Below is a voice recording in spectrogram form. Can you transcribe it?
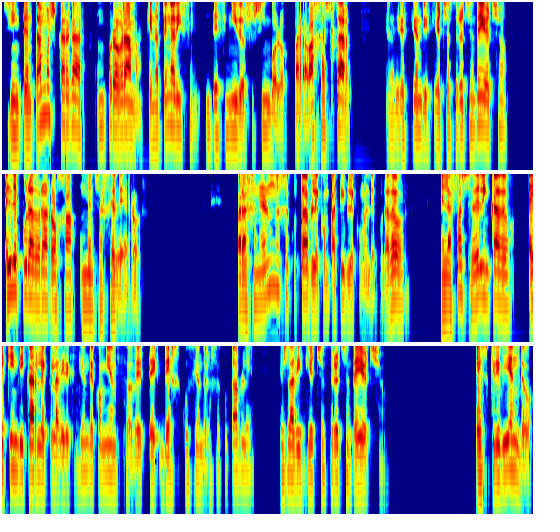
Si intentamos cargar un programa que no tenga definido su símbolo barra baja start en la dirección 18088, el depurador arroja un mensaje de error. Para generar un ejecutable compatible con el depurador, en la fase de linkado hay que indicarle que la dirección de comienzo de, de ejecución del ejecutable es la 18088 escribiendo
